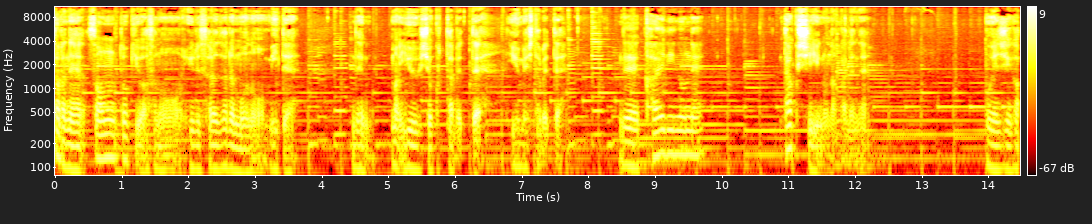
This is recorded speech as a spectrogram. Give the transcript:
ただねその時はその許されざるものを見てで、まあ、夕食食べて夕飯食べて。で帰りのねタクシーの中でね親父が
